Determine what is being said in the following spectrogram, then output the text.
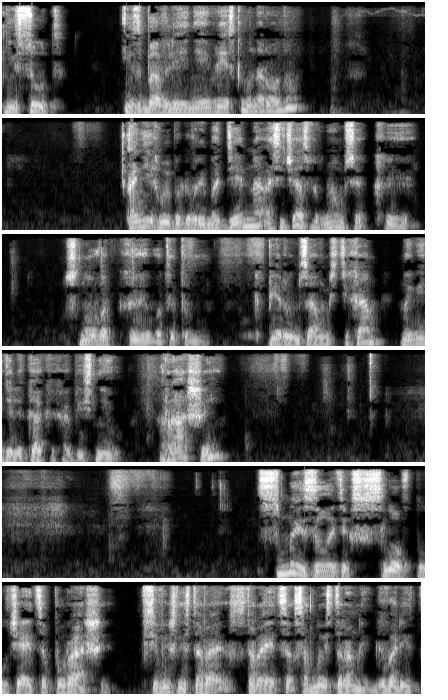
несут избавление еврейскому народу, о них мы поговорим отдельно, а сейчас вернемся к, снова к вот этому, к первым самым стихам. Мы видели, как их объяснил Раши. Смысл этих слов получается по Раши. Всевышний старается, с одной стороны, говорит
